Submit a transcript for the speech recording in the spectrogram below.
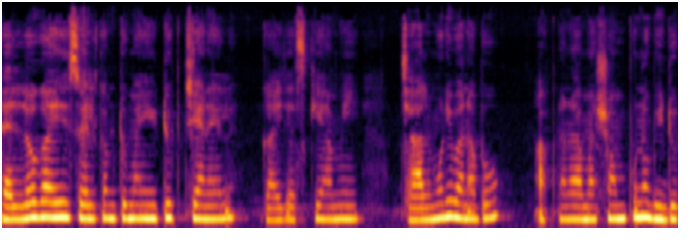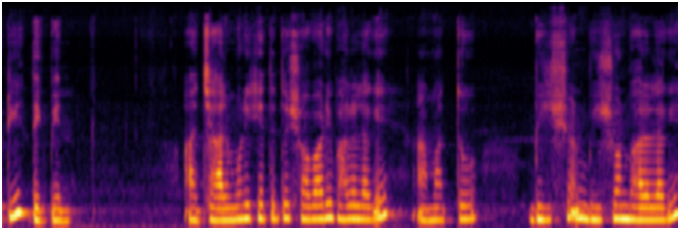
Hello guys welcome to my YouTube channel guys আজকে আমি ঝালমুড়ি বানাবো। আপনারা আমার সম্পূর্ণ ভিডিওটি দেখবেন। আর ঝালমুড়ি খেতে তো সবারই ভালো লাগে। আমার তো ভীষণ ভীষণ ভালো লাগে।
